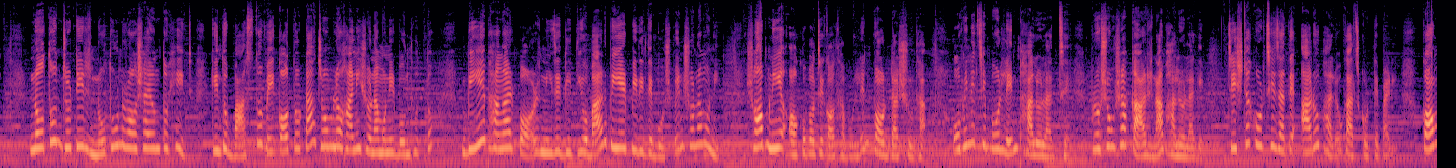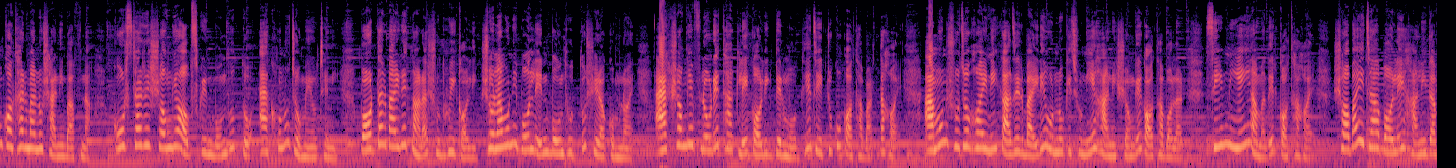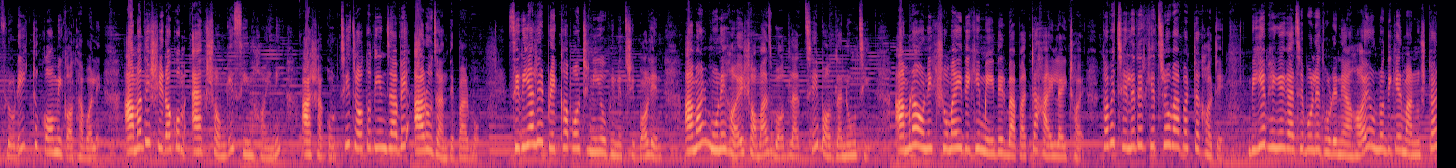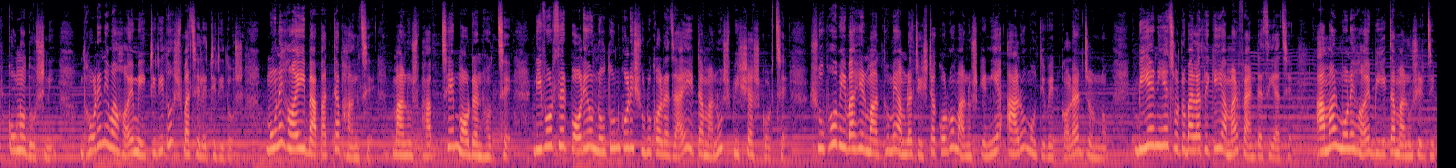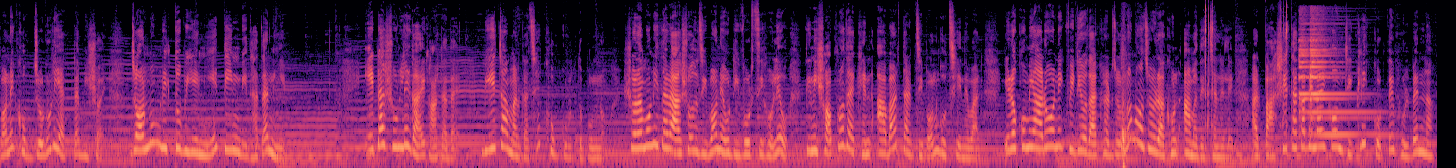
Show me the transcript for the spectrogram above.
নতুন জুটির নতুন রসায়ন তো হিট, কিন্তু বাস্তবে কতটা জমল হানি সোনামণির বন্ধুত্ব? বিয়ে ভাঙার পর নিজে দ্বিতীয়বার বিয়ের পিড়িতে বসবেন সোনামণি। সব নিয়ে অকপটে কথা বললেন পর্দার সুধা। অভিনেত্রী বললেন, ভালো লাগছে। প্রশংসা কার না ভালো লাগে? চেষ্টা করছি যাতে আরও ভালো কাজ করতে পারি। কম কথার মানুষ হানি বাফনা কোস্টারের সঙ্গে অফস্ক্রিন বন্ধুত্ব এখনও জমে ওঠেনি। পর্দার বাইরে তাঁরা শুধুই কলিগ। সোনামণি বললেন, বন্ধুত্ব সেরকম নয়। একসঙ্গে ফ্লোরে থাকলে কলিগদের মধ্যে যেটুকু কথাবার্তা হয়। এমন সুযোগ হয়নি কাজের বাইরে অন্য কিছু নিয়ে হানির সঙ্গে কথা বলার। সিন নিয়েই আমাদের কথা হয়। সবাই যা বলে হানিদা ফ্লোরে একটু কমই কথা বলে। আমাদের সেরকম একসঙ্গে সিন হয়নি। আশা করছি যতদিন যাবে আরও জানতে পারব। সিরিয়ালের প্রেক্ষাপট নিয়ে অভিনেত্রী বলেন, আমার মনে হয় সমাজ বদলাচ্ছে, বদলানো উচিত। আমরা অনেক সময় দেখি মেয়েদের ব্যাপারটা হাইলাইট হয়, তবে ছেলেদের ক্ষেত্রেও ব্যাপারটা ঘটে। বিয়ে ভেঙে গেছে বলে ধরে নেওয়া হয়, অন্যদিকের মানুষটার কোনো দোষ নেই। ধরে নেওয়া হয় মেয়েটিরই দোষ বা ছেলেটিরই দোষ। মনে হয় এই ব্যাপারটা ভাঙছে। মানুষ ভাবছে মডার্ন হচ্ছে। ডিভোর্সের পরেও নতুন করে শুরু করা যায়, এটা মানুষ বিশ্বাস করছে। শুভ বিবাহের মাধ্যমে আমরা চেষ্টা করব মানুষকে নিয়ে আরও মোটিভেট করার জন্য। বিয়ে নিয়ে ছোটবেলা থেকেই আমার ফ্যান্টাসি আছে। আমার মনে হয় বিয়েটা মানুষের জীবনে খুব জরুরি একটা বিষয়। জন্ম, মৃত্যু, বিয়ে নিয়ে তিন বিধাতা নিয়ে। এটা শুনলে গায়ে কাঁটা দেয়। বিয়েটা আমার কাছে খুব গুরুত্বপূর্ণ। সোনামণি তার আসল জীবনেও ডিভোর্সি হলেও তিনি স্বপ্ন দেখেন আবার তার জীবন গুছিয়ে নেওয়ার। এরকমই আরও অনেক ভিডিও দেখার জন্য নজর রাখুন আমাদের চ্যানেলে। আর পাশে থাকা বেল আইকনটি ক্লিক করতে ভুলবেন না।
